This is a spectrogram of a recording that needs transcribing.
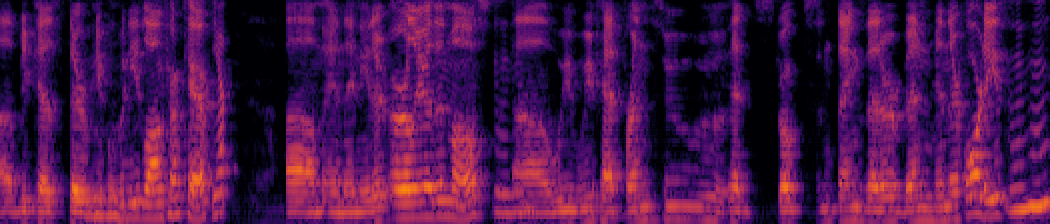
uh, because there are people Mhm. who need long term care. Yep. Um, and they need it earlier than most. Mhm. Uh, we, we've had friends who have had strokes and things that have been in their 40s. hmm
